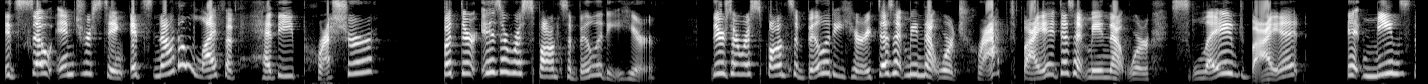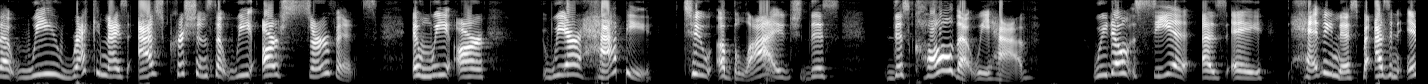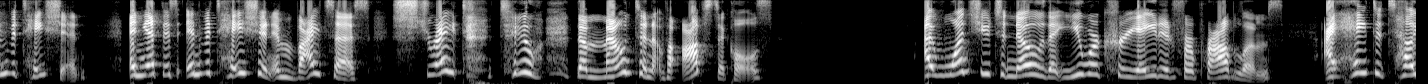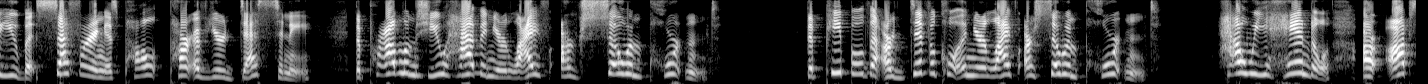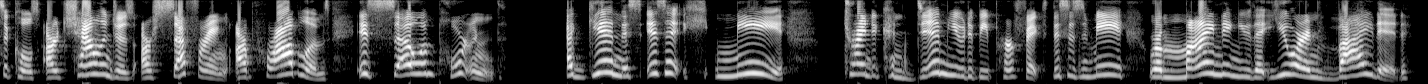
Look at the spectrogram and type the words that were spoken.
It's so interesting. It's not a life of heavy pressure, but there is a responsibility here. There's a responsibility here. It doesn't mean that we're trapped by it, it doesn't mean that we're slaved by it. It means that we recognize as Christians that we are servants and we are we are happy to oblige this this call that we have. We don't see it as a heaviness, but as an invitation. And yet, this invitation invites us straight to the mountain of obstacles. I want you to know that you were created for problems. I hate to tell you, but suffering is part of your destiny. The problems you have in your life are so important. The people that are difficult in your life are so important. How we handle our obstacles, our challenges, our suffering, our problems is so important. Again, this isn't me trying to condemn you to be perfect. This is me reminding you that you are invited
